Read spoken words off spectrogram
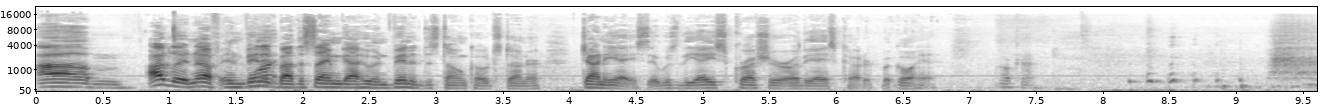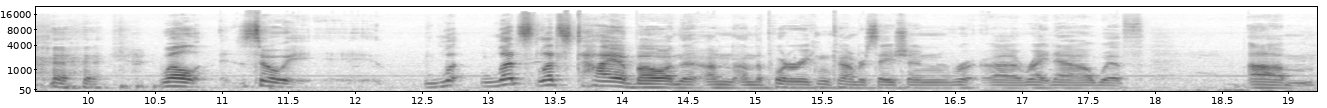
Um, Oddly enough, invented What? by the same guy who invented the Stone Cold Stunner, Johnny Ace. It was the Ace Crusher or the Ace Cutter. But go ahead. Okay. well, so let- let's let's tie a bow on the on, on the Puerto Rican conversation uh, right now with, um,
